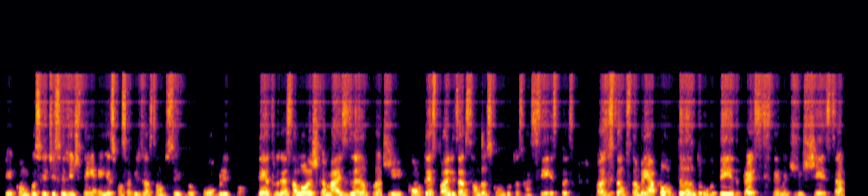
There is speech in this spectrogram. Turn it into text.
porque, como você disse, a gente tem a responsabilização do servidor público, dentro dessa lógica mais ampla de contextualização das condutas racistas, nós estamos também apontando o dedo para esse sistema de justiça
